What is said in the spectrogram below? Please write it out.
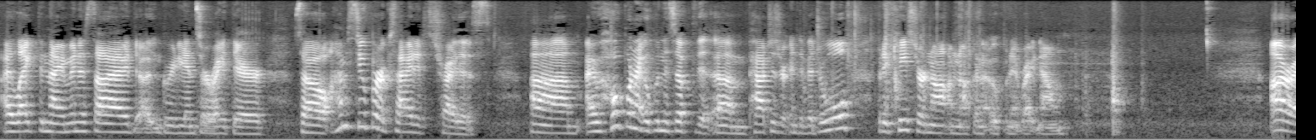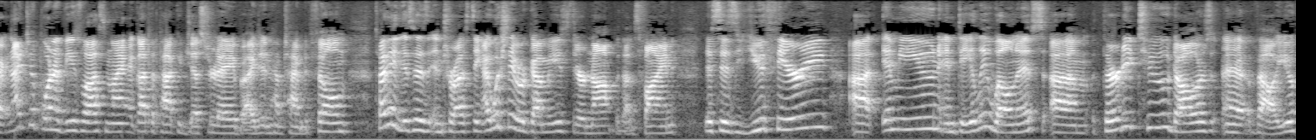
I like the niacinamide uh, ingredients are right there. So I'm super excited to try this. Um, I hope when I open this up, the um, patches are individual, but in case they're not, I'm not going to open it right now. Alright, and I took one of these last night. I got the package yesterday, but I didn't have time to film. So I think this is interesting. I wish they were gummies. They're not, but that's fine. This is Youtheory uh, Immune and Daily Wellness. Um, $32 uh, value.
